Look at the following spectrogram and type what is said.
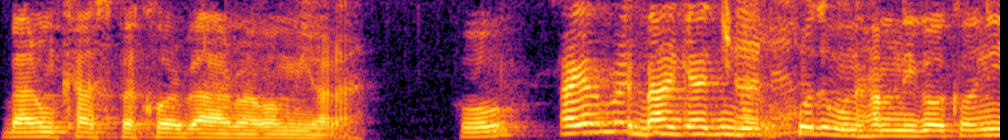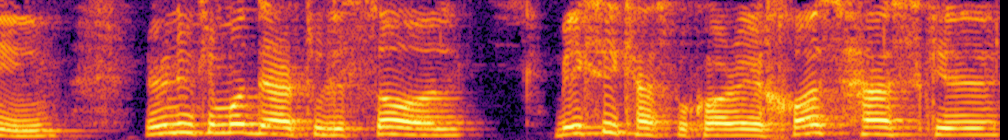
بر اون کسب و کار به ارمغان میارن. خب اگر برگردیم به خودمون هم نگاه کنیم می‌بینیم که ما در طول سال به یک کسب و کارهای خاص هست که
